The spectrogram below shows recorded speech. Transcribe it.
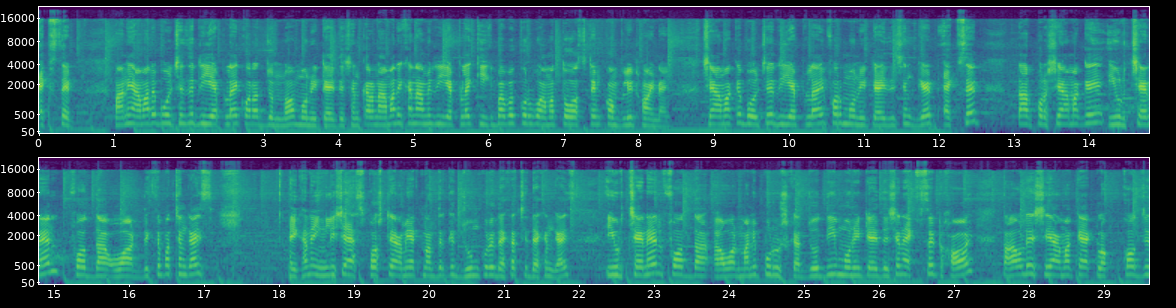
accept মানে আমারে বলছে যে রিঅ্যাপ্লাই করার জন্য মনিটাইজেশন কারণ আমার এখানে আমি রিঅ্যাপ্লাই কীভাবে করব? আমার তো ওয়াচ টাইম কমপ্লিট হয় নাই। সে আমাকে বলছে reapply for monetization get accept তারপর সে আমাকে your channel for the award দেখতে পাচ্ছেন গাইস এখানে ইংলিশে স্পষ্টে আমি আপনাদেরকে জুম করে দেখাচ্ছি। দেখেন guys your channel for the award মানে পুরস্কার। যদি মনিটাইজেশন অ্যাকসেপ্ট হয়, তাহলে সে আমাকে এক লক্ষ যে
